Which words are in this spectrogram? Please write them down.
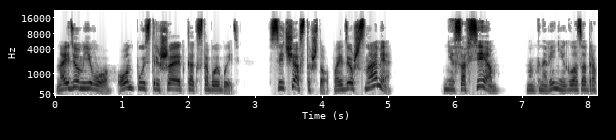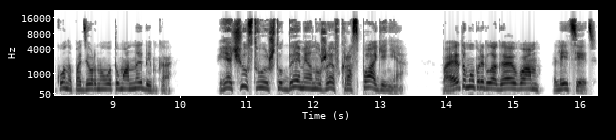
Найдем его, он пусть решает, как с тобой быть. Сейчас-то что, пойдешь с нами? Не совсем. На мгновение глаза дракона подернула туманная дымка. Я чувствую, что Демиан уже в Краспагине. Поэтому предлагаю вам лететь.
